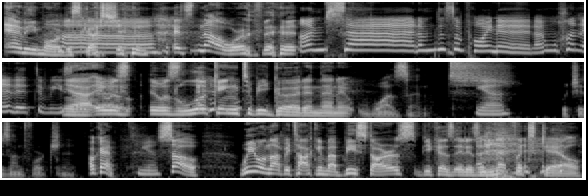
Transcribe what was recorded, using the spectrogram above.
any more discussion. Uh. it's not worth it. I'm sad. I'm disappointed. I wanted it to be. so yeah, it was it was looking to be good and then it wasn't. Yeah. Which is unfortunate. Okay. Yeah. So, we will not be talking about Beastars because it is a Netflix jail,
